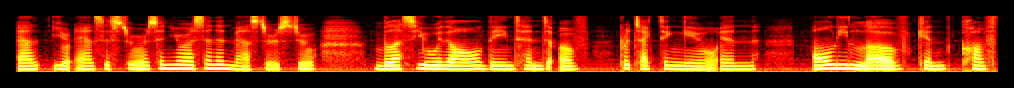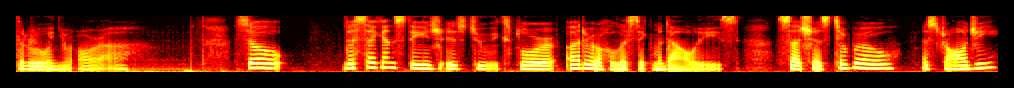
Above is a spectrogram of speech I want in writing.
an- your ancestors, and your ascended masters to bless you with all the intent of protecting you, and only love can come through in your aura. So the second stage is to explore other holistic modalities, such as tarot, astrology,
